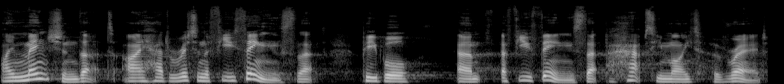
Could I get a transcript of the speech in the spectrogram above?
I mentioned that I had written a few things that people, um, a few things that perhaps he might have read.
